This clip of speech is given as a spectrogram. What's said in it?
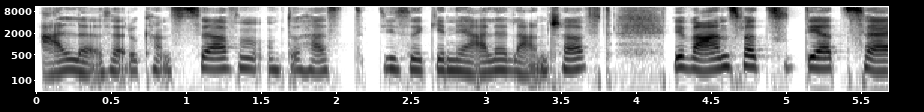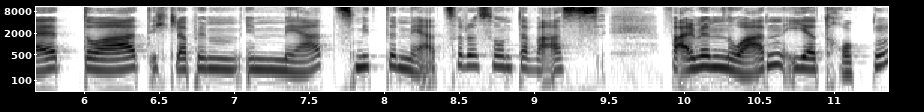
alles. Ja, du kannst surfen und du hast diese geniale Landschaft. Wir waren zwar zu der Zeit dort, ich glaube im, im März, Mitte März oder so, und da war es vor allem im Norden eher trocken.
